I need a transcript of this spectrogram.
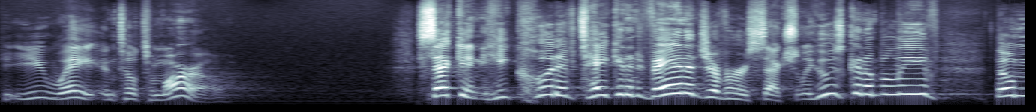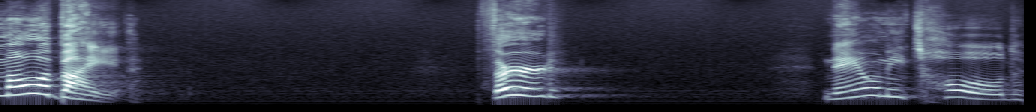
You wait until tomorrow. Second, he could have taken advantage of her sexually. Who's going to believe the Moabite? Third, Naomi told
